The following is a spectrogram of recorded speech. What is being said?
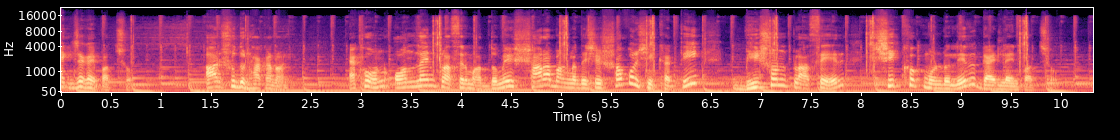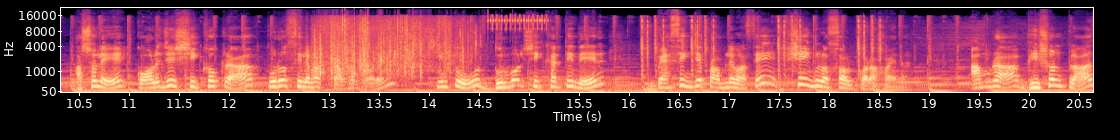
এক জায়গায় পাচ্ছ। আর শুধু ঢাকা নয়, এখন অনলাইন ক্লাসের মাধ্যমে সারা বাংলাদেশের সকল শিক্ষার্থী ভীষণ প্লাসের শিক্ষক মণ্ডলীর গাইডলাইন পাচ্ছ। আসলে কলেজের শিক্ষকরা পুরো সিলেবাস কভার করেন, কিন্তু দুর্বল শিক্ষার্থীদের বেসিক যে প্রবলেম আছে সেইগুলো সলভ করা হয় না। আমরা ভীষণ প্লাস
